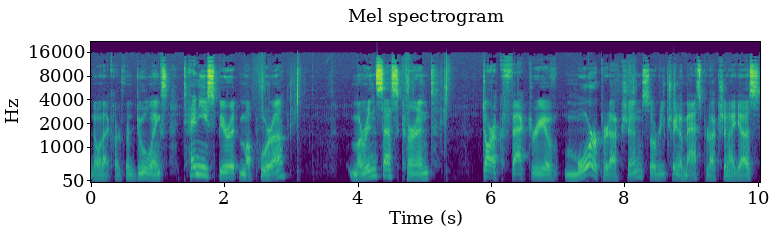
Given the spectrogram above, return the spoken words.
know that card from Duel Links. Tenyi Spirit Mapura, Marincess Current, Dark Factory of More Production, so retrain of mass production, I guess.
